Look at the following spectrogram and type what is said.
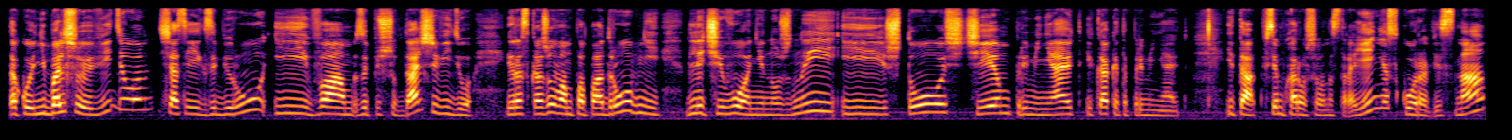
такое небольшое видео. Сейчас я их заберу и вам запишу дальше видео и расскажу вам поподробнее, для чего они нужны и что с чем применяют и как это применяют. Итак, всем хорошего настроения, скоро весна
